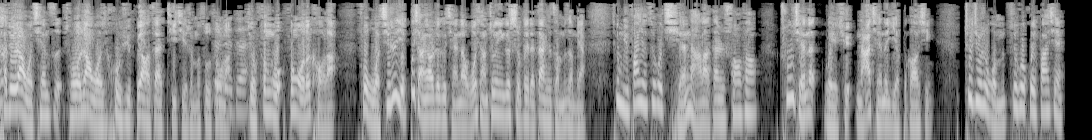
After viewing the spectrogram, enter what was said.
他就让我签字，说让我后续不要再提起什么诉讼了，就封我封我的口了。说我其实也不想要这个钱的，我想争一个是非的，但是怎么怎么样？就你发现最后钱拿了，但是双方出钱的委屈，拿钱的也不高兴。这就是我们最后会发现，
